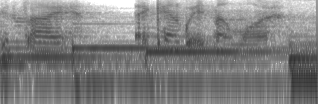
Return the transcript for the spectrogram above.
Goodbye. I can't wait no more.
